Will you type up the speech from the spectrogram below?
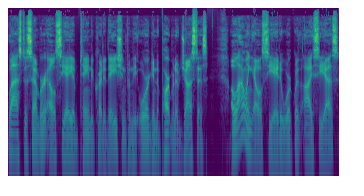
Last December, LCA obtained accreditation from the Oregon Department of Justice, allowing LCA to work with ICS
